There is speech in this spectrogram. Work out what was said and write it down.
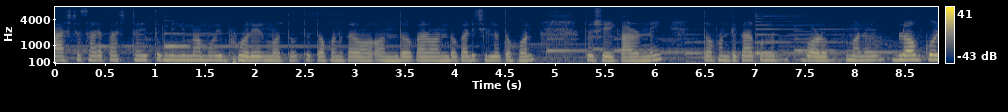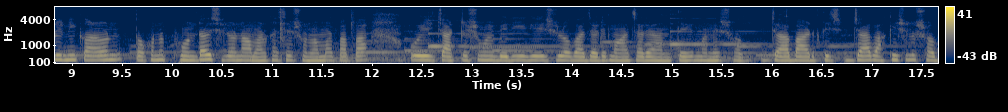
পাঁচটা সাড়ে পাঁচটায় তো মিনিমাম ওই ভোরের মতো, তো তখনকার অন্ধকার অন্ধকারই ছিল তখন। তো সেই কারণেই তখন থেকে আর কোনো বড় মানে ব্লগ করিনি, কারণ তখন ফোনটাও ছিল না আমার কাছে। সোনামার পাপা ওই চারটের সময় বেরিয়ে গিয়েছিল বাজারে মাছ আরে আনতে মানে সব যা বাড়তি, যা বাকি ছিল সব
